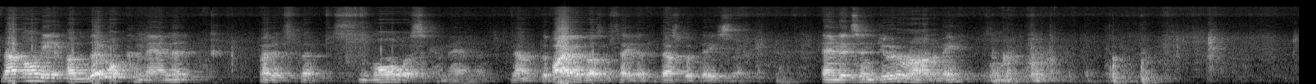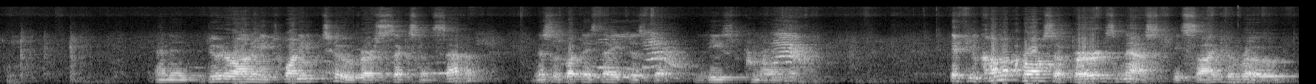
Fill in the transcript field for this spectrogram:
not only a little commandment, but it's the smallest commandment. Now, the Bible doesn't say that, that's what they say. And it's in Deuteronomy. And in Deuteronomy 22, verse 6 and 7. And this is what they say is the least commandment. If you come across a bird's nest beside the road,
